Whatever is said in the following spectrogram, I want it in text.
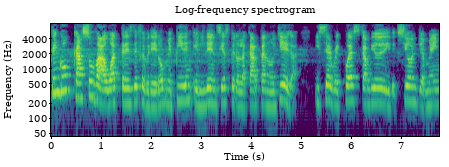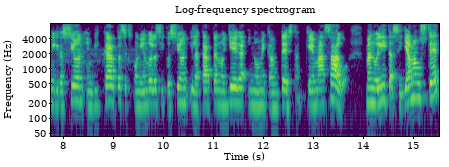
Tengo caso VAWA 3 de febrero, me piden evidencias, pero la carta no llega. Hice request, cambio de dirección, llamé a inmigración, envié cartas exponiendo la situación y la carta no llega y no me contestan. ¿Qué más hago? Manuelita, ¿se llama usted?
